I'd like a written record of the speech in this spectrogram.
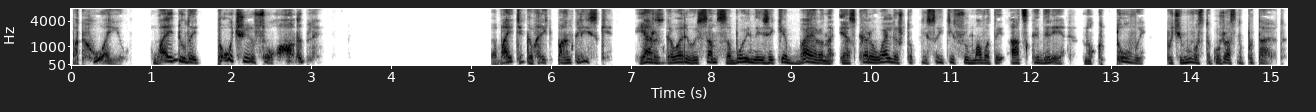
But who are you? Why do they torture you so horribly?» «Давайте говорить по-английски. Я разговариваю сам с собой на языке Байрона и Оскара Уайльда, чтобы не сойти с ума в этой адской дыре. Но кто вы? Почему вас так ужасно пытают?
